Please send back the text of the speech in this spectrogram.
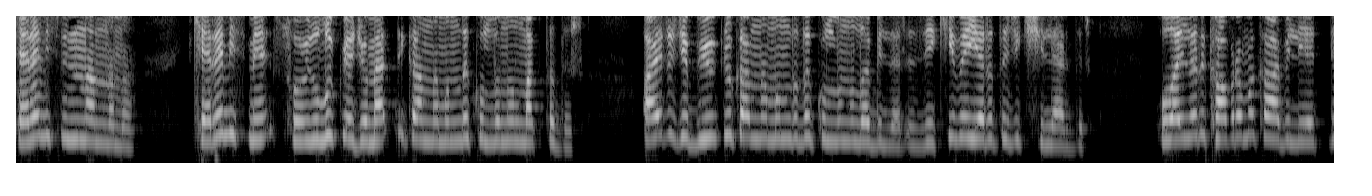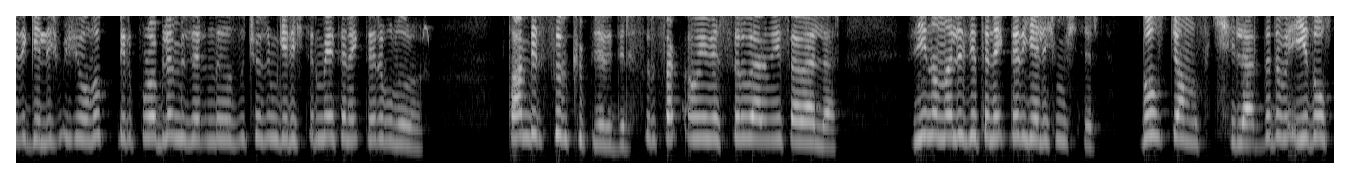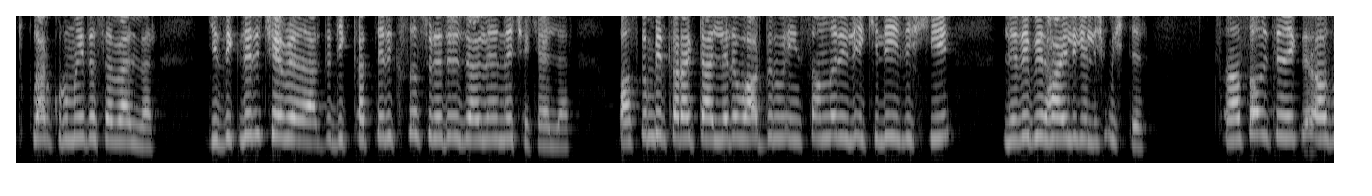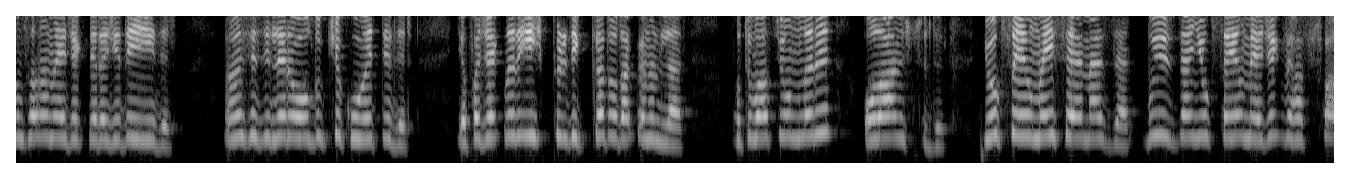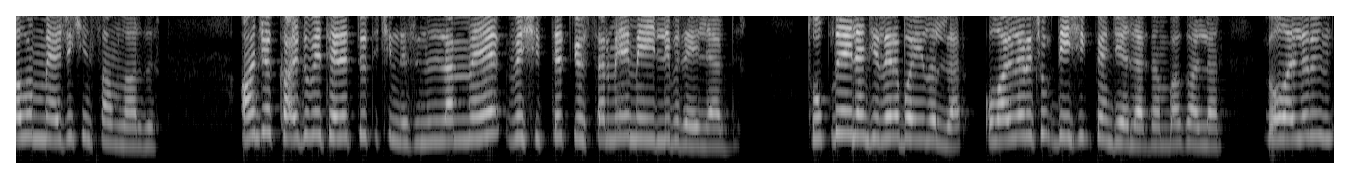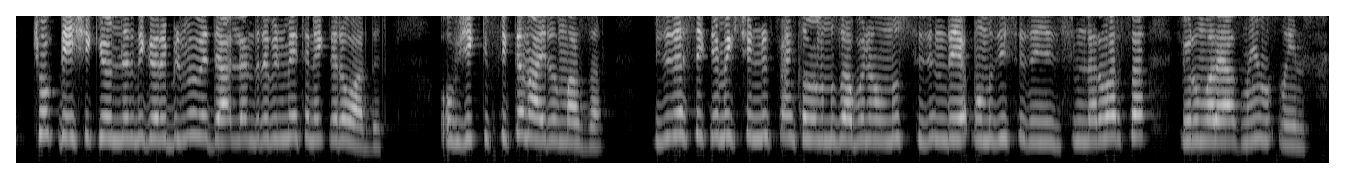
Kerem isminin anlamı. Kerem ismi soyluluk ve cömertlik anlamında kullanılmaktadır. Ayrıca büyüklük anlamında da kullanılabilir. Zeki ve yaratıcı kişilerdir. Olayları kavrama kabiliyetleri gelişmiş olup bir problem üzerinde hızlı çözüm geliştirme yetenekleri bulunur. Tam bir sır küpleridir. Sır saklamayı ve sır vermeyi severler. Zihin analiz yetenekleri gelişmiştir. Dost canlısı kişilerdir ve iyi dostluklar kurmayı da severler. Girdikleri çevrelerde dikkatleri kısa sürede üzerlerine çekerler. Baskın bir karakterleri vardır ve insanlar ile ikili ilişkileri bir hayli gelişmiştir. Sanatsal yetenekleri azımsanamayacak derecede iyidir. Ön sezileri oldukça kuvvetlidir. Yapacakları iş pür dikkat odaklanırlar. Motivasyonları olağanüstüdür. Yok sayılmayı sevmezler. Bu yüzden yok sayılmayacak ve hafife alınmayacak insanlardır. Ancak kaygı ve tereddüt içinde sinirlenmeye ve şiddet göstermeye meyilli bireylerdir. Toplu eğlencelere bayılırlar. Olaylara çok değişik pencerelerden bakarlar. Ve olayların çok değişik yönlerini görebilme ve değerlendirebilme yetenekleri vardır. Objektiflikten ayrılmazlar. Bizi desteklemek için lütfen kanalımıza abone olunuz. Sizin de yapmamızı istediğiniz isimler varsa yorumlara yazmayı unutmayınız.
